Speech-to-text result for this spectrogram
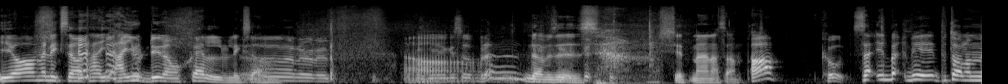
Ja, men liksom han, han gjorde ju dem själv liksom. Åh, roligt. Jag ljuger så bra. Ja, precis. Shit man alltså. Ja, Cool. så, vi- på tal om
